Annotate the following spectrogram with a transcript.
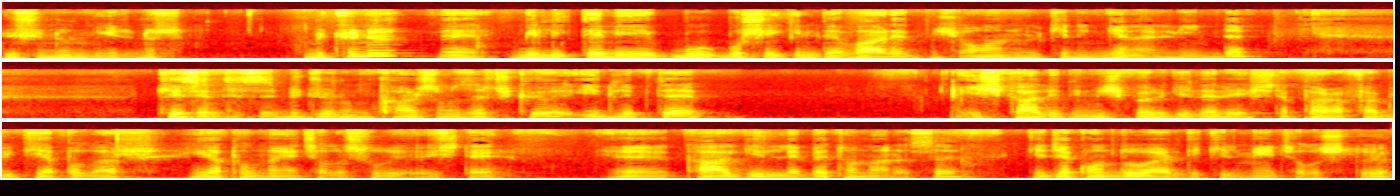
düşünür müydünüz? Bütünü ve birlikteliği bu, bu şekilde var etmiş olan ülkenin genelliğinde kesintisiz bir cürüm karşımıza çıkıyor. İdlib'de işgal edilmiş bölgelere işte parafabrik yapılar yapılmaya çalışılıyor. İşte e, Kagil ile beton arası gece kondular dikilmeye çalışılıyor.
